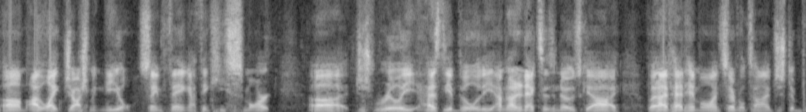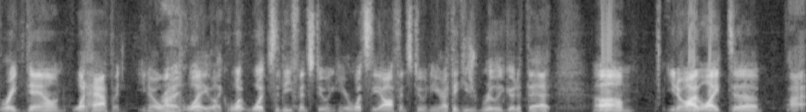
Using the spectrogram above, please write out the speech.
Um, I like Josh McNeil. Same thing. I think he's smart. Uh, just really has the ability. I'm not an X's and O's guy, but I've had him on several times just to break down what happened, you know, on Right. a play. Like what what's the defense doing here? What's the offense doing here? I think he's really good at that. Um, you know, I liked. Uh, I,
